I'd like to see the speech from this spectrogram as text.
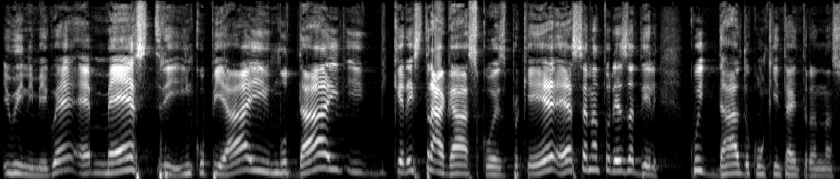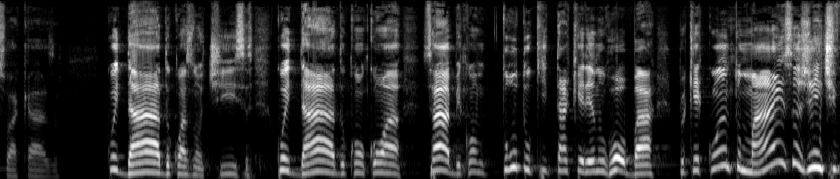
E o inimigo é, é mestre em copiar e mudar e, e, querer estragar as coisas, porque essa é a natureza dele. Cuidado com quem está entrando na sua casa. Cuidado com as notícias, cuidado com, com a, sabe, com tudo que está querendo roubar, porque quanto mais a gente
